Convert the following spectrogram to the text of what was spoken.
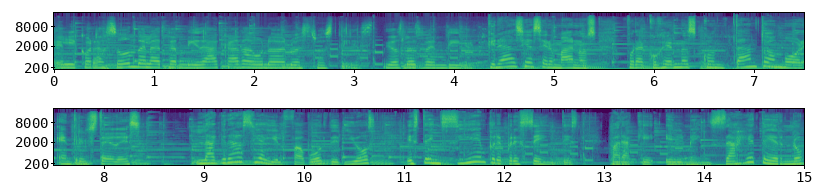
el corazón de la eternidad a cada uno de nuestros días. Dios les bendiga. Gracias hermanos por acogernos con tanto amor entre ustedes. La gracia y el favor de Dios estén siempre presentes para que el mensaje eterno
